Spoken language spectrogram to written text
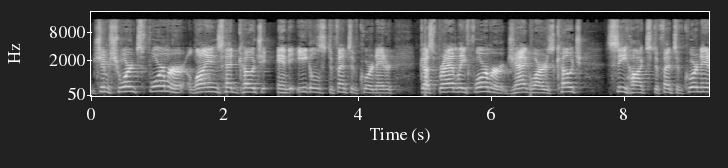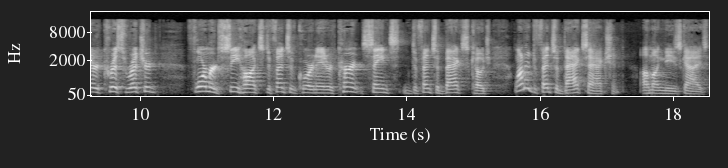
Jim Schwartz, former Lions head coach and Eagles defensive coordinator. Gus Bradley, former Jaguars coach, Seahawks defensive coordinator. Chris Richard, former Seahawks defensive coordinator, current Saints defensive backs coach. A lot of defensive backs action among these guys.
